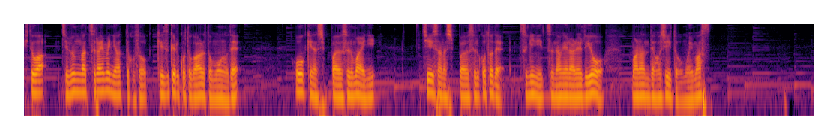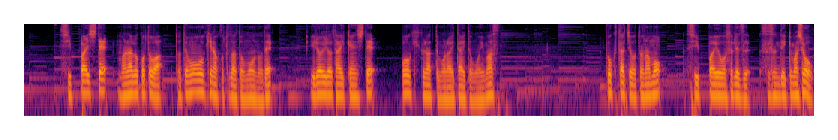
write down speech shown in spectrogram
人は自分が辛い目にあってこそ気づけることがあると思うので大きな失敗をする前に小さな失敗をすることで次につなげられるよう学んでほしいと思います。失敗して学ぶことはとても大きなことだと思うのでいろいろ体験して大きくなってもらいたいと思います。僕たち大人も失敗を恐れず進んでいきましょう。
